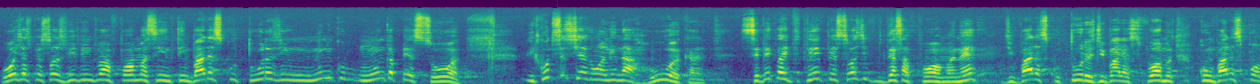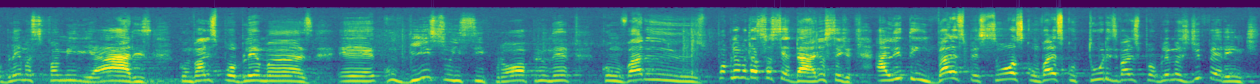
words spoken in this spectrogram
Hoje as pessoas vivem de uma forma assim, tem várias culturas em um único, uma única pessoa. E quando vocês chegam ali na rua, cara, você vê que vai ver pessoas de, dessa forma, né? De várias culturas, de várias formas, com vários problemas familiares, com vários problemas é, com vício em si próprio, né? Com vários problemas da sociedade. Ou seja, ali tem várias pessoas com várias culturas e vários problemas diferentes.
